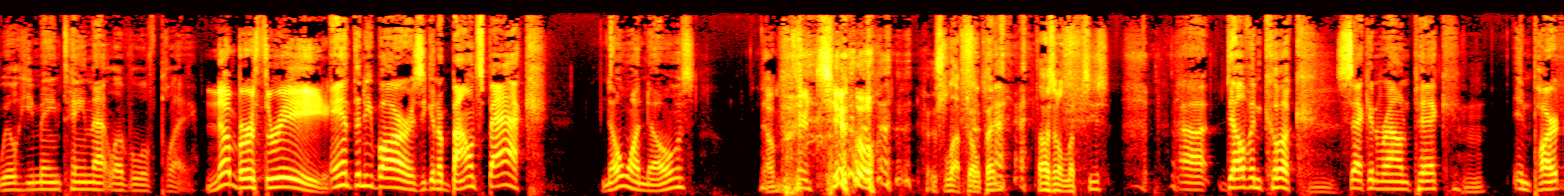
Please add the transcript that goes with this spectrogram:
Will he maintain that level of play? Number 3. Anthony Barr, is he going to bounce back? No one knows. Number 2. It was left open. that was an ellipses. Dalvin Cook, Mm. second round pick, Mm-hmm. in part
